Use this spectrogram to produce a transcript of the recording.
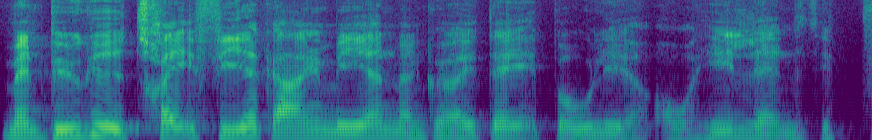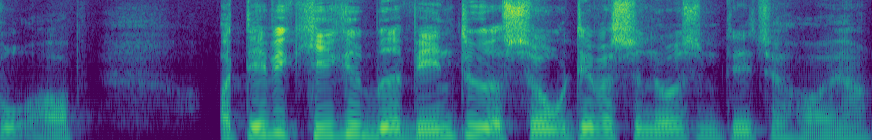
Man byggede tre-fire gange mere, end man gør i dag, boliger over hele landet. Det for op. Og det vi kiggede ud af vinduet og så, det var så noget som det til højre.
